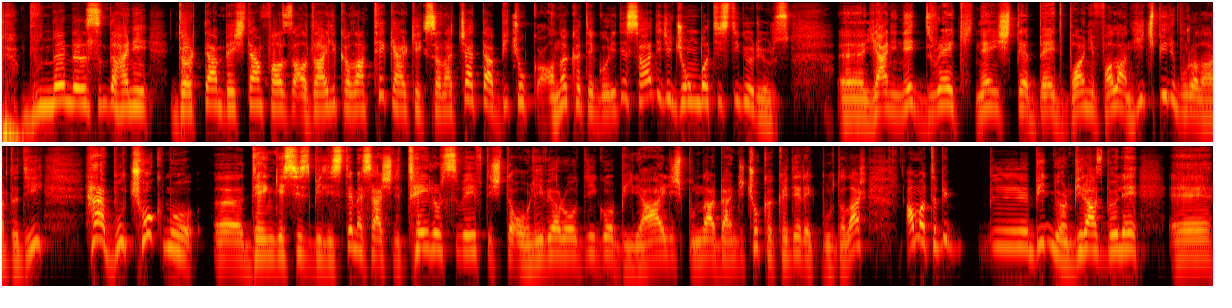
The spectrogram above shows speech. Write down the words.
Bunların arasında hani dörtten beşten fazla adaylık alan tek erkek sanatçı hatta birçok ana kategoride sadece John Batiste'i görüyoruz. Ee, yani ne Drake ne işte Bad Bunny falan hiçbiri buralarda değil. Ha bu çok mu e, dengesiz bir liste? Mesela şimdi Taylor Swift işte Olivia Rodrigo, Billie Eilish bunlar bence çok hak ederek buradalar. Ama tabii e, bilmiyorum biraz böyle e,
